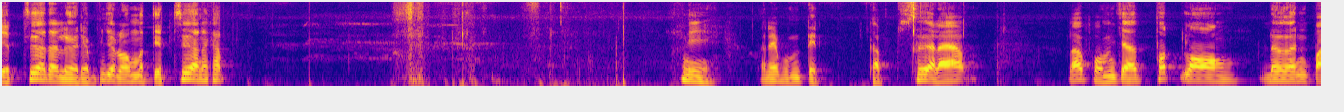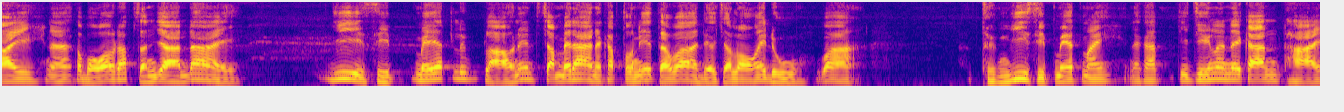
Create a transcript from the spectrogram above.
ติดเสื้อได้เลยเดี๋ยวผมจะลองมาติดเสื้อนะครับ นี่ อนนี้ผมติดกับเสื้อแล้ว แล้วผมจะทดลองเดินไปนะก็บอกว่ารับสัญญาณได้ 20 เมตร หรือเปล่าเนี่ยจำไม่ได้นะครับตรงนี้แต่ว่าเดี๋ยวจะลองให้ดูว่าถึง 20 เมตรไหมนะครับ จริงๆแล้วในการถ่าย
